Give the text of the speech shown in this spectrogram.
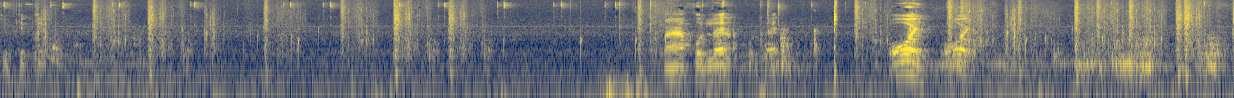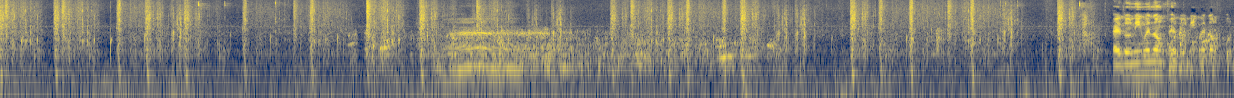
จิ๊บจิ๊บจิ๊บมาขุดเลย โอ้ย โอ้ยมาไอ ตัวนี้ไม่ต้องขุดตัวนี้ไม่ต้องขุด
